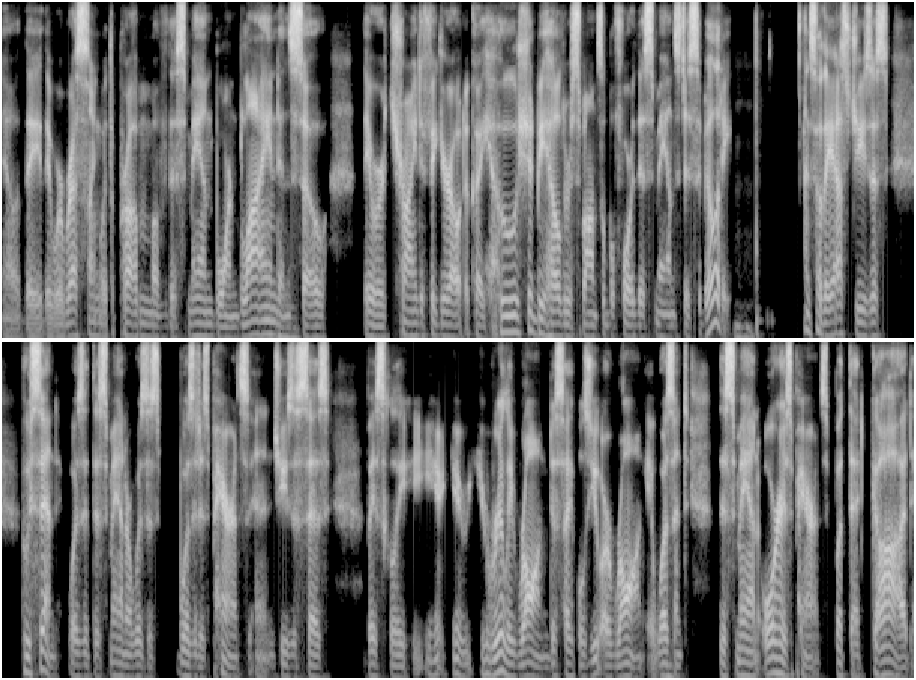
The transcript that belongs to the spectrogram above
You know, they, they were wrestling with the problem of this man born blind. And so they were trying to figure out okay, who should be held responsible for this man's disability? Mm-hmm. And so they asked Jesus, who sinned? Was it this man or was, this, was it his parents? And Jesus says, basically, you're, you're really wrong, disciples. You are wrong. It wasn't this man or his parents, but that God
